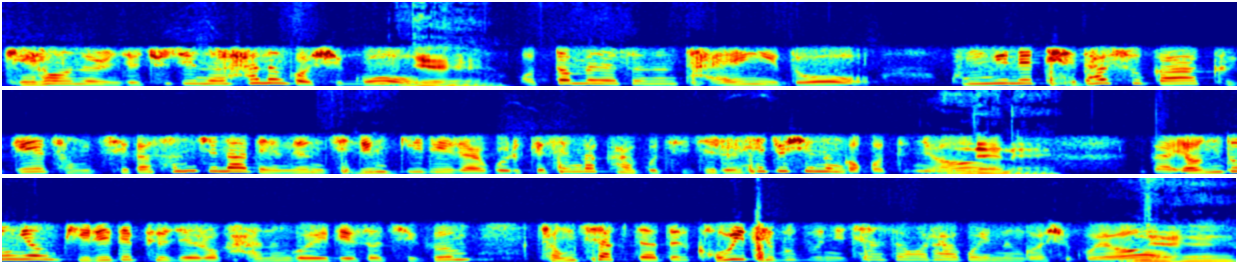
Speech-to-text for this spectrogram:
개헌을 이제 추진을 하는 것이고 예. 어떤 면에서는 다행히도 국민의 대다수가 그게 정치가 선진화되는 지름길이라고 이렇게 생각하고 지지를 해주시는 거거든요. 네네. 그러니까 연동형 비례대표제로 가는 거에 대해서 지금 정치학자들 거의 대부분이 찬성을 하고 있는 것이고요. 네.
